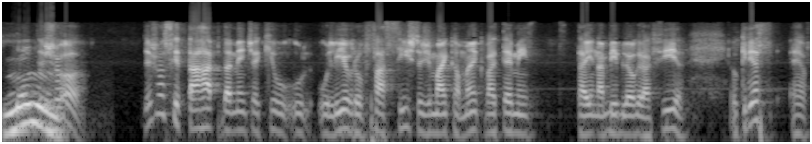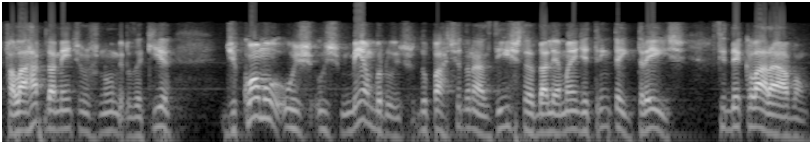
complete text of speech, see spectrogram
Nenhuma. Deixa eu, deixa eu citar rapidamente aqui o, o, o livro Fascista de Michael Mann, que vai ter está aí na bibliografia. Eu queria é, falar rapidamente uns números aqui de como os, os, membros do Partido Nazista da Alemanha de 33 se declaravam.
